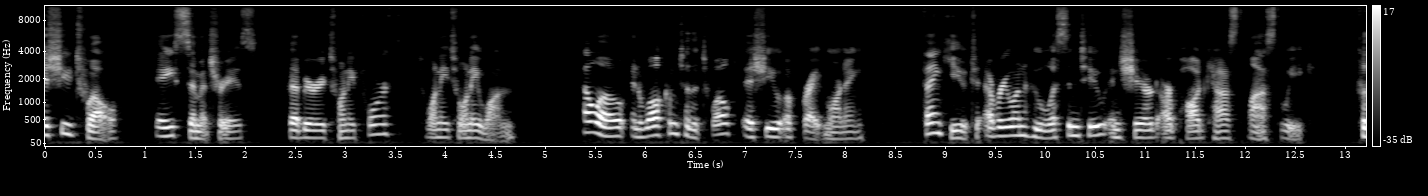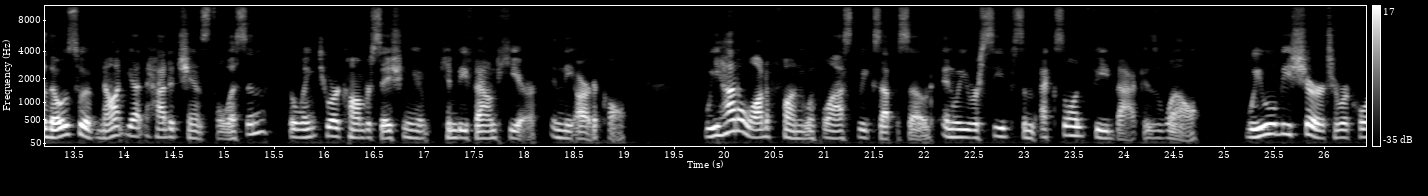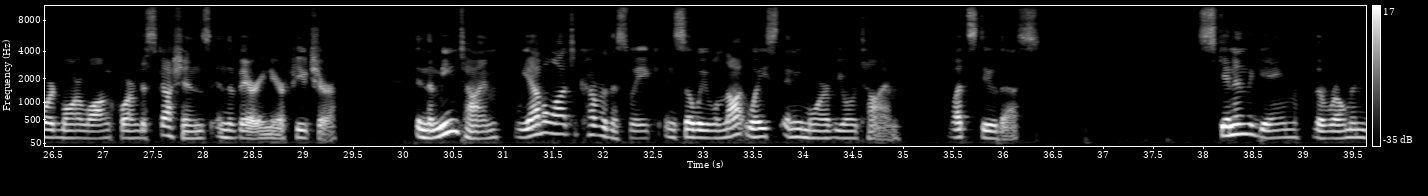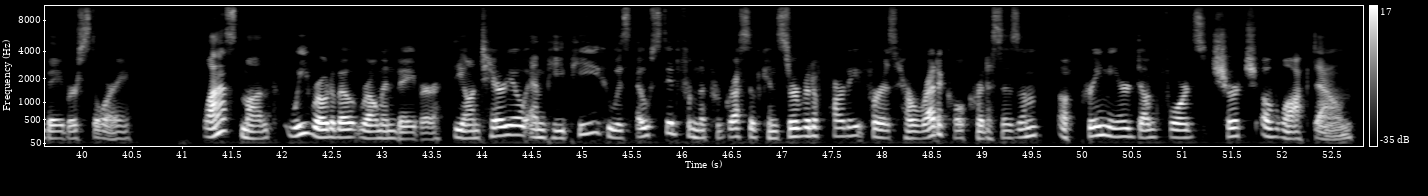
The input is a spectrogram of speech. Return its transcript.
Issue 12 Asymmetries, February 24th, 2021. Hello, and welcome to the 12th issue of Bright Morning. Thank you to everyone who listened to and shared our podcast last week. For those who have not yet had a chance to listen, the link to our conversation can be found here in the article. We had a lot of fun with last week's episode, and we received some excellent feedback as well. We will be sure to record more long form discussions in the very near future. In the meantime, we have a lot to cover this week, and so we will not waste any more of your time. Let's do this. Skin in the Game The Roman Baber Story. Last month, we wrote about Roman Baber, the Ontario MPP who was ousted from the Progressive Conservative Party for his heretical criticism of Premier Doug Ford's Church of Lockdown.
